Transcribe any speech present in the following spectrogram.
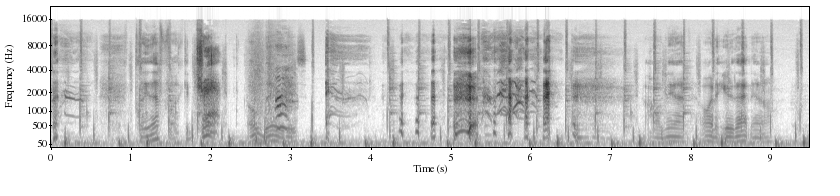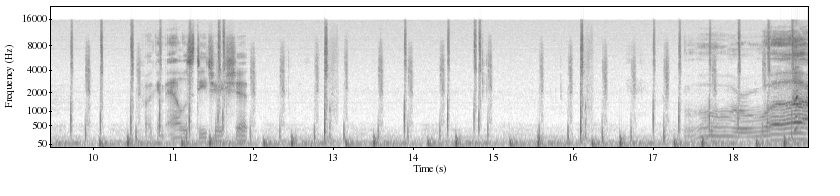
Play that fucking track. Oh, there it is. oh man, I want to hear that now. Fucking Alice Deejay shit. Ooh, Whoa.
